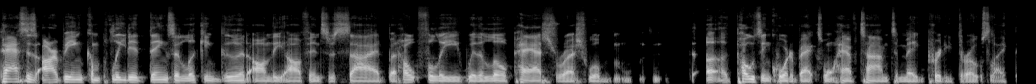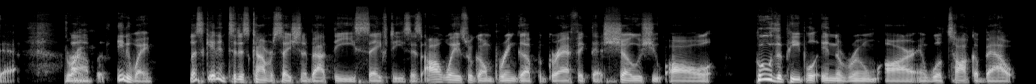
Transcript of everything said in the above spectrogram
passes are being completed. Things are looking good on the offensive side, but hopefully, with a little pass rush, will uh, opposing quarterbacks won't have time to make pretty throws like that. Right. Uh, but anyway, let's get into this conversation about these safeties. As always, we're going to bring up a graphic that shows you all who the people in the room are, and we'll talk about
